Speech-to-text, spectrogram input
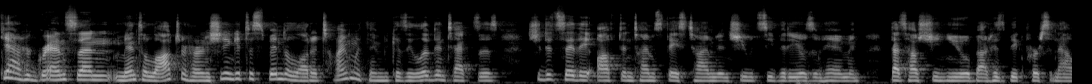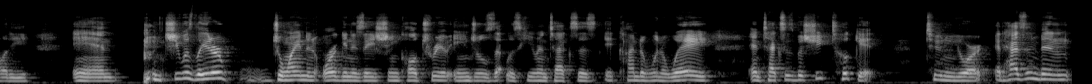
Yeah, her grandson meant a lot to her, and she didn't get to spend a lot of time with him because he lived in Texas. She did say they oftentimes FaceTimed and she would see videos of him, and that's how she knew about his big personality. And she was later joined an organization called Tree of Angels that was here in Texas. It kind of went away in Texas, but she took it to New York. It hasn't been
